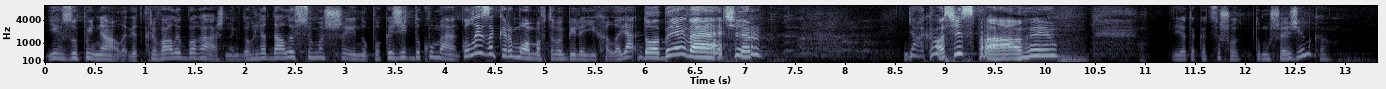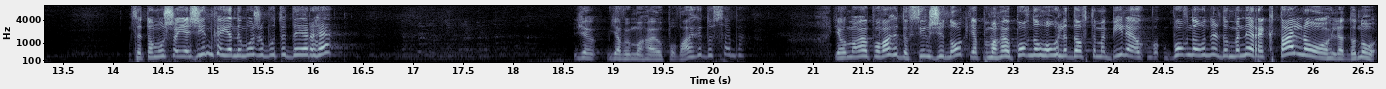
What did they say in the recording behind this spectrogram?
їх зупиняли, відкривали багажник, доглядали всю машину, покажіть документ. Коли за кермом автомобіля їхала, я добрий вечір. Як ваші справи? Я така, це що, тому що я жінка? Це тому, що я жінка, я не можу бути ДРГ? Я, я вимагаю поваги до себе. Я вимагаю поваги до всіх жінок, я вимагаю повного огляду автомобіля, повного огляду мене ректального огляду. Ну,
